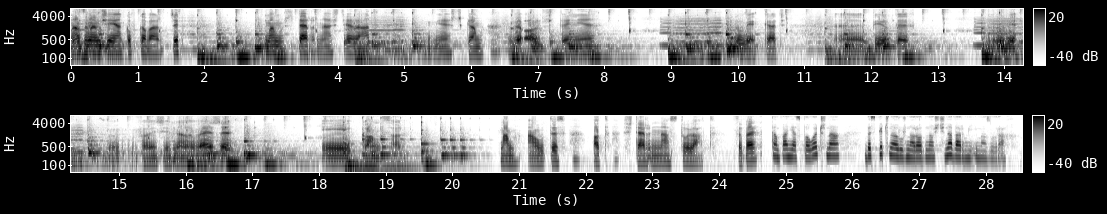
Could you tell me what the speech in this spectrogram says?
Nazywam się Jakub Kowalczyk. Mam 14 lat. Mieszkam w Olsztynie. Lubię grać e, piłkę. Lubię powiedzieć na rowerze i konsol. Mam autyzm od 14 lat. Super? Kampania społeczna Bezpieczna różnorodność na Warmii i Mazurach.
